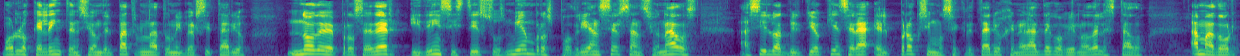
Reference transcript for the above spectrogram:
por lo que la intención del patronato universitario no debe proceder y de insistir sus miembros podrían ser sancionados. Así lo advirtió quien será el próximo secretario general de Gobierno del Estado, Amador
